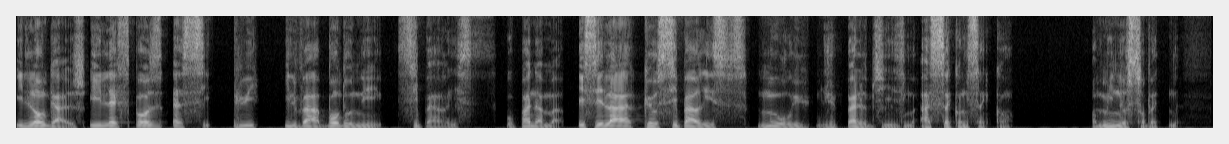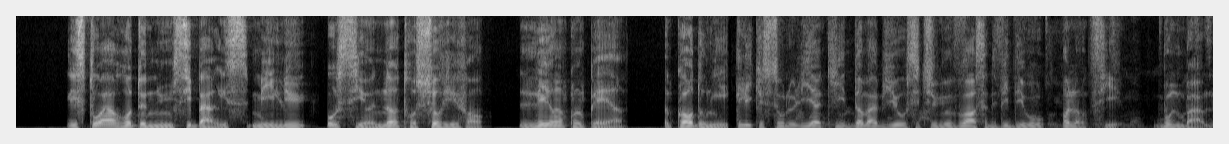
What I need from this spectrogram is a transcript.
Il l'engage et l'expose ainsi. Puis, il va abandonner Siparis au Panama. Et c'est là que Siparis mourut du paludisme à 55 ans, en 1929. L'histoire retenue Siparis, mais il y eut aussi un autre survivant, Léon Compère, cordonnier. Clique sur le lien qui est dans ma bio si tu veux voir cette vidéo en entier. Boom bam.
